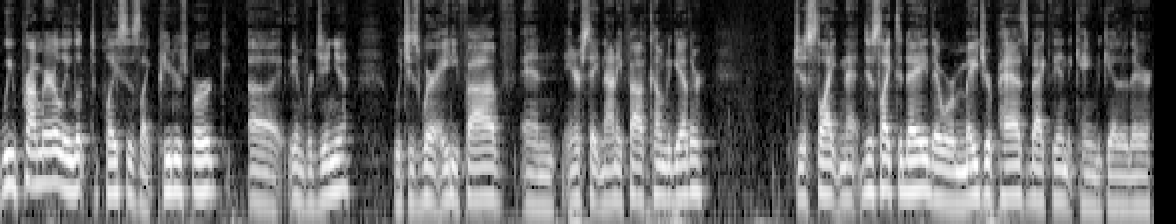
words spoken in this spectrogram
we primarily look to places like Petersburg uh, in Virginia, which is where 85 and Interstate 95 come together. Just like just like today, there were major paths back then that came together there,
